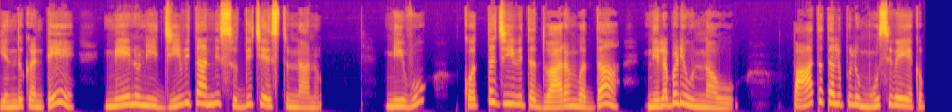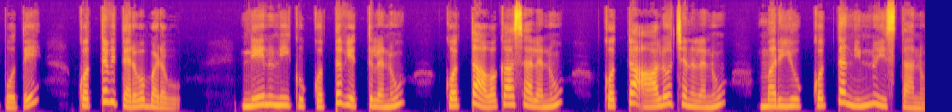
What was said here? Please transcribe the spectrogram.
ఎందుకంటే నేను నీ జీవితాన్ని శుద్ధి చేస్తున్నాను. నీవు కొత్త జీవిత ద్వారం వద్ద నిలబడి ఉన్నావు. పాత తలుపులు మూసివేయకపోతే కొత్తవి తెరవబడవు. నేను నీకు కొత్త వ్యక్తులను కొత్త అవకాశాలను కొత్త ఆలోచనలను మరియు కొత్త నిన్ను ఇస్తాను.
